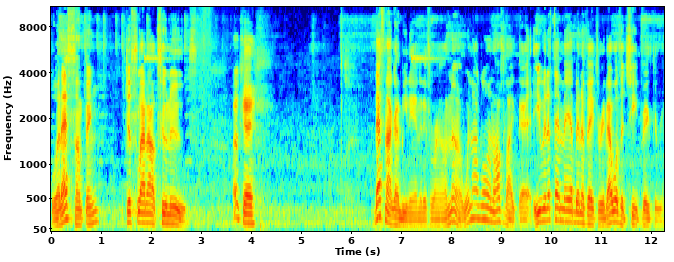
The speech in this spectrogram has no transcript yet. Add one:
Well, that's something. Just flat out two noobs. Okay. That's not going to be the end of this round. No, we're not going off like that. Even if that may have been a victory, that was a cheap victory.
